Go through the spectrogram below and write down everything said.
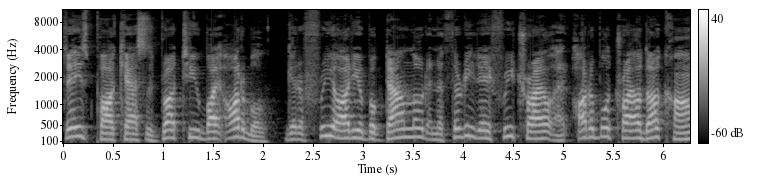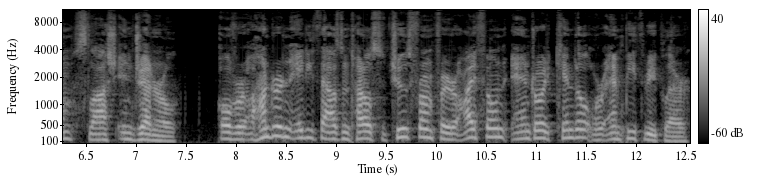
Today's podcast is brought to you by Audible. Get a free audiobook download and a 30-day free trial at audibletrial.com slash in general. Over 180,000 titles to choose from for your iPhone, Android, Kindle, or MP3 player.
